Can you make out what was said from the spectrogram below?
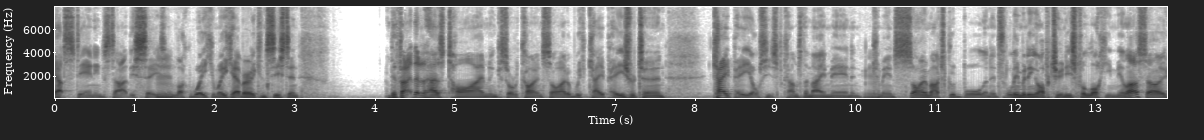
outstanding to start this season, like week in week out, very consistent. The fact that it has time and sort of coincided with KP's return, KP obviously just becomes the main man and commands so much good ball, and it's limiting opportunities for Lockie Miller. So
